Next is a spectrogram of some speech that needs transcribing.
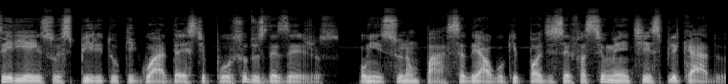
Seria isso o espírito que guarda este poço dos desejos, ou isso não passa de algo que pode ser facilmente explicado?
